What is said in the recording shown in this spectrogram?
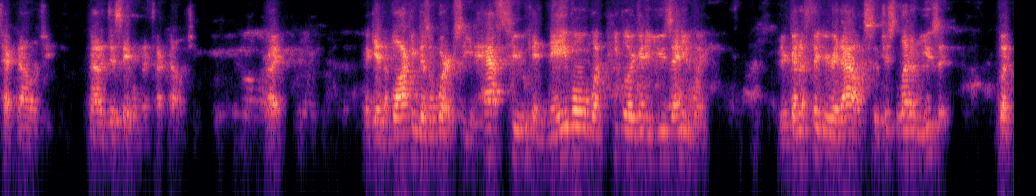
technology, not a disablement technology, right? Again, the blocking doesn't work, so you have to enable what people are going to use anyway. They're going to figure it out, so just let them use it. But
